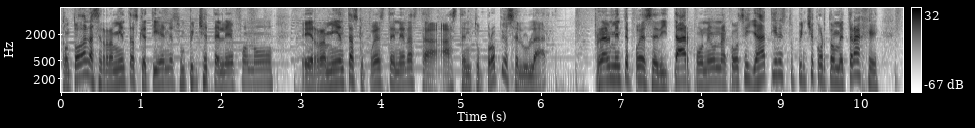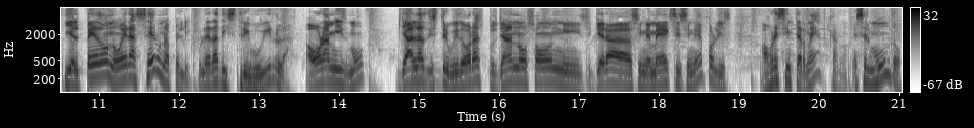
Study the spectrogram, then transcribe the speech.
con todas las herramientas que tienes, un pinche teléfono, herramientas que puedes tener hasta, hasta en tu propio celular. Realmente puedes editar, poner una cosa y ya tienes tu pinche cortometraje. Y el pedo no era hacer una película, era distribuirla. Ahora mismo, ya las distribuidoras, pues ya no son ni siquiera Cinemex y Cinépolis. Ahora es Internet, cabrón. Es el mundo.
